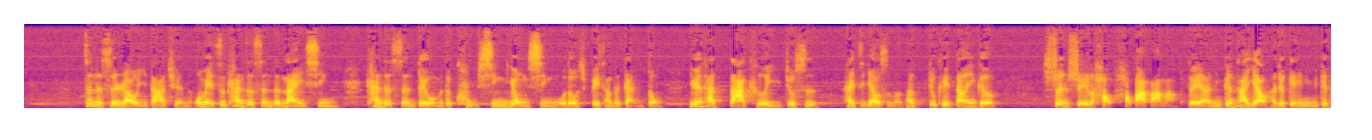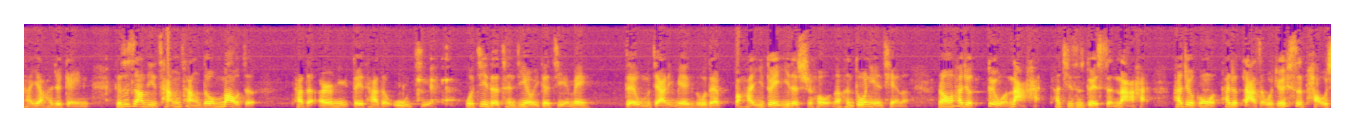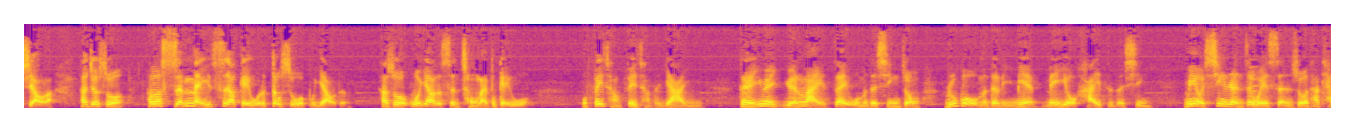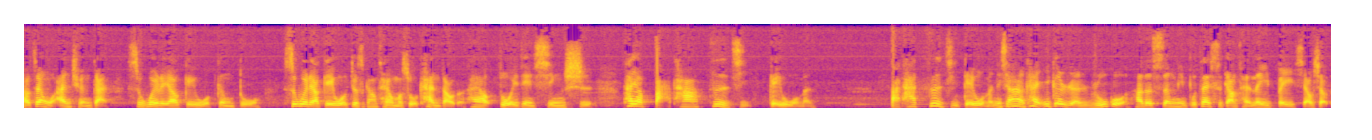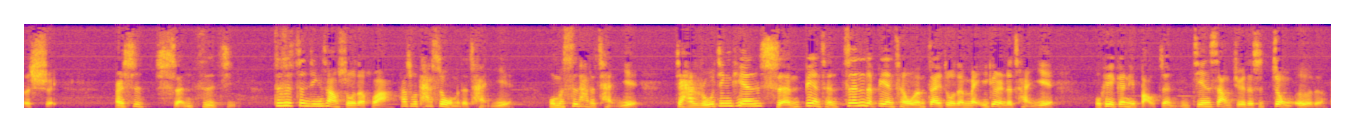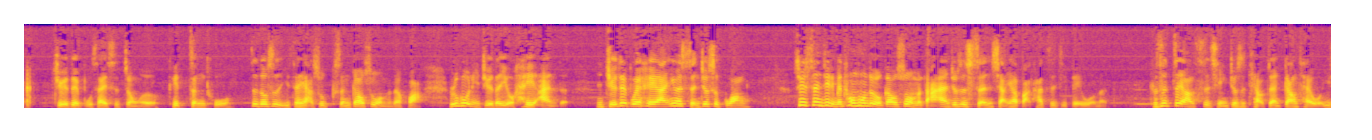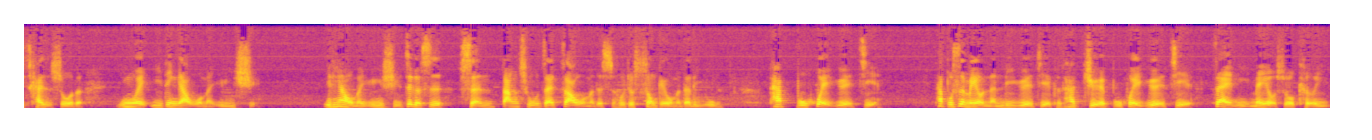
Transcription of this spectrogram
真的是绕一大圈。我每次看着神的耐心，看着神对我们的苦心用心，我都非常的感动。因为他大可以就是孩子要什么，他就可以当一个顺遂了好好爸爸嘛。对啊，你跟他要他就给你，你跟他要他就给你。可是上帝常常都冒着他的儿女对他的误解。我记得曾经有一个姐妹。在我们家里面，我在帮他一对一的时候，那很多年前了。然后他就对我呐喊，他其实是对神呐喊，他就跟我，他就大声，我觉得是咆哮了。他就说：“他说神每一次要给我的都是我不要的。他说我要的神从来不给我。”我非常非常的压抑，对，因为原来在我们的心中，如果我们的里面没有孩子的心，没有信任这位神，说他挑战我安全感，是为了要给我更多。是为了要给我，就是刚才我们所看到的，他要做一件新事，他要把他自己给我们，把他自己给我们。你想想看，一个人如果他的生命不再是刚才那一杯小小的水，而是神自己，这是圣经上说的话。他说他是我们的产业，我们是他的产业。假如今天神变成真的变成我们在座的每一个人的产业，我可以跟你保证，你肩上觉得是重恶的。绝对不再是重轭，可以挣脱。这都是以赛亚书神告诉我们的话。如果你觉得有黑暗的，你绝对不会黑暗，因为神就是光。所以圣经里面通通都有告诉我们答案，就是神想要把他自己给我们。可是这样的事情就是挑战。刚才我一开始说的，因为一定要我们允许，一定要我们允许。这个是神当初在造我们的时候就送给我们的礼物，他不会越界。他不是没有能力越界，可是他绝不会越界。在你没有说可以，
